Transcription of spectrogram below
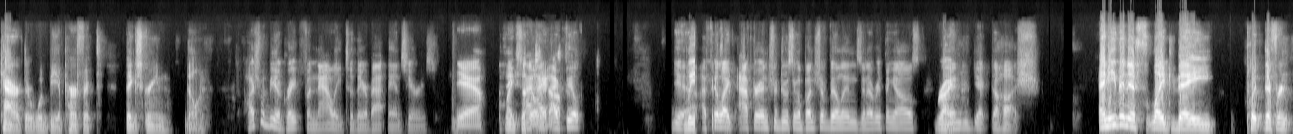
character would be a perfect big screen villain. Hush would be a great finale to their Batman series. Yeah. I think Like, so. I, I, I feel yeah, Lead- I feel like after introducing a bunch of villains and everything else, right. then you get the hush. and even if like they put different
